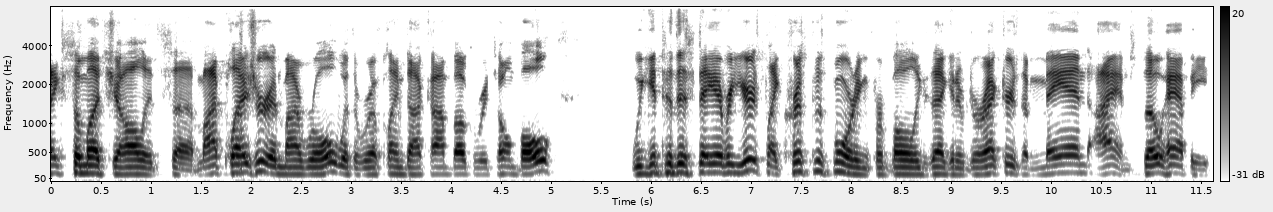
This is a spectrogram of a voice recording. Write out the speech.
Thanks so much, y'all. It's uh, my pleasure and my role with the roofclaim.com Boca Raton Bowl. We get to this day every year. It's like Christmas morning for Bowl executive directors. And man, I am so happy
